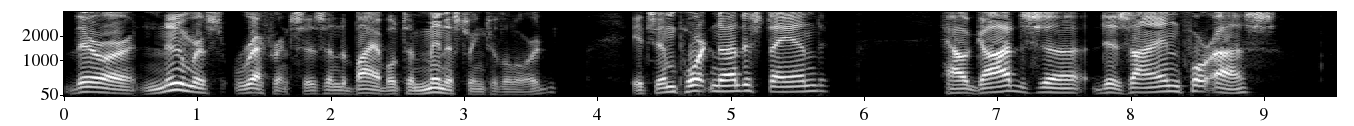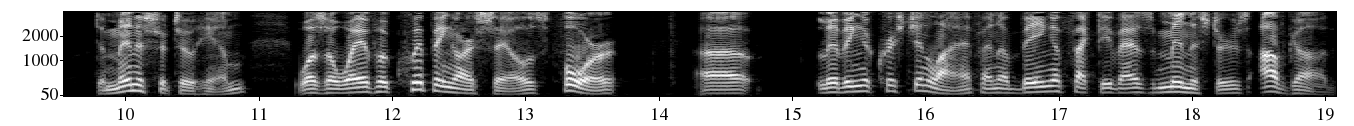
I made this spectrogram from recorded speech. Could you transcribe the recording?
There are numerous references in the Bible to ministering to the Lord. It's important to understand how God's uh, design for us to minister to Him was a way of equipping ourselves for uh, living a Christian life and of being effective as ministers of God.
